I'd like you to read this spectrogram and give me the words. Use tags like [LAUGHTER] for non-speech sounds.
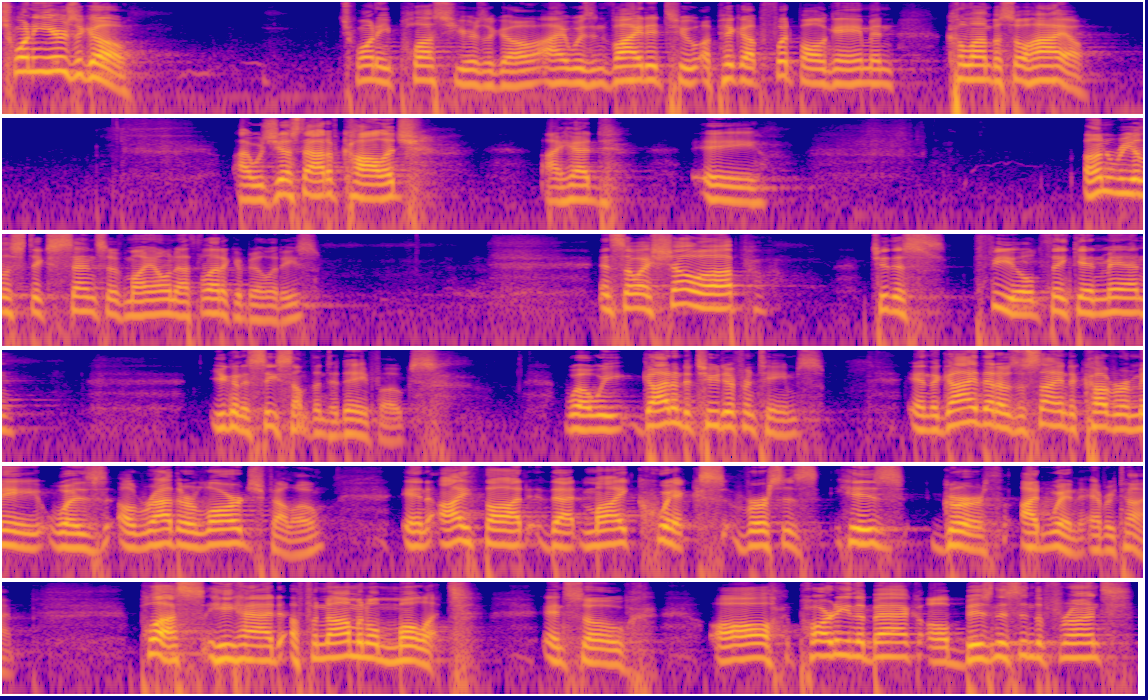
20 years ago, 20 plus years ago, I was invited to a pickup football game in Columbus, Ohio. I was just out of college. I had a unrealistic sense of my own athletic abilities. And so I show up to this field thinking, man, you're going to see something today, folks. Well, we got into two different teams, and the guy that I was assigned to cover me was a rather large fellow, and I thought that my quicks versus his girth, I'd win every time. Plus, he had a phenomenal mullet, and so all party in the back, all business in the front.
